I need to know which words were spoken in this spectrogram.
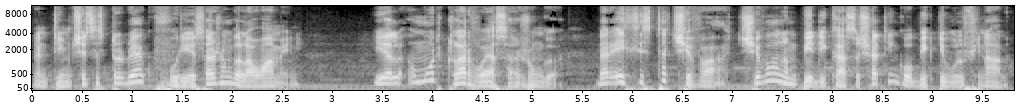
în timp ce se străduia cu furie să ajungă la oameni. El în mod clar voia să ajungă, dar exista ceva, ceva îl împiedica să-și atingă obiectivul final.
